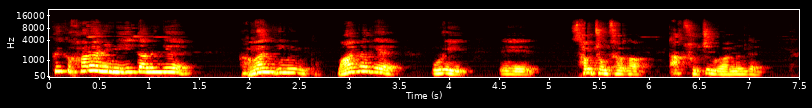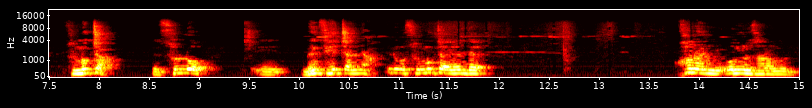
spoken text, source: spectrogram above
그러니까 하나님이 있다는 게 강한 힘입니다. 만약에 우리 이 삼총사가 딱 술집을 갔는데 술 먹자 술로 이, 맹세했지 않냐? 이러고 술 먹자 이랬는데 하나님이 없는 사람은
